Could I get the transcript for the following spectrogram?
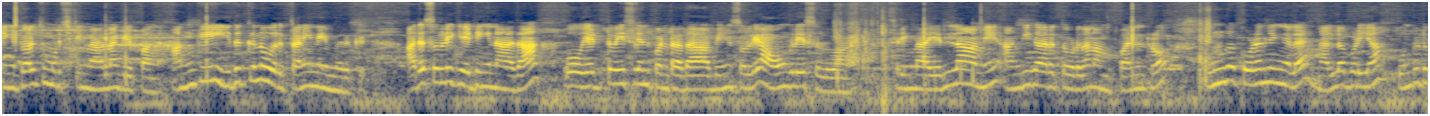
நீங்கள் டுவெல்த்து முடிச்சிட்டிங்களான்னு தான் கேட்பாங்க. அங்கேயும் இதுக்குன்னு ஒரு தனி நேம் இருக்குது அதை சொல்லி கேட்டிங்கன்னா தான் ஓ எட்டு வயசுலேருந்து பண்ணுறதா அப்படின்னு சொல்லி அவங்களே சொல்லுவாங்க. சரிங்களா? எல்லாமே அங்கீகாரத்தோடு தான் நம்ம பண்ணுறோம் உங்கள் குழந்தைங்கள நல்லபடியாக கொண்டுட்டு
